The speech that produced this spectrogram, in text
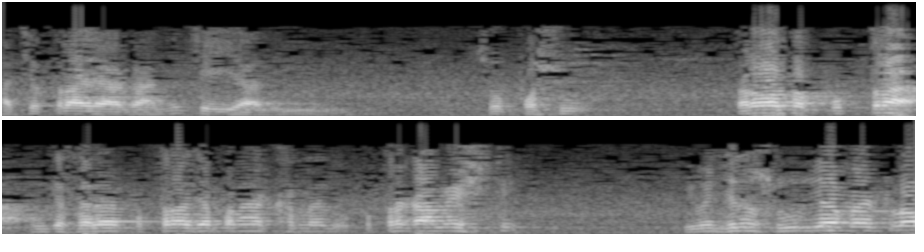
ఆ చిత్రయాగాన్ని చేయాలి. సో పశు తర్వాత పుత్ర ఇంకా సరే పుత్ర చెప్పనక్కర్లేదు పుత్రకామేష్టి. ఈ మధ్యన సూర్యాపేటలో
